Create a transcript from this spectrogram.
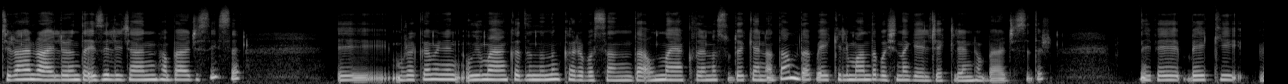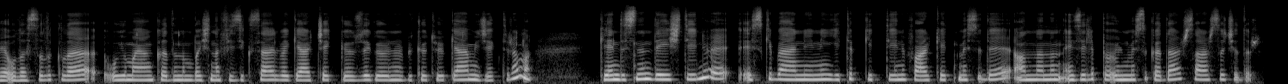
tren raylarında ezileceğinin habercisi ise E, Murakami'nin uyumayan kadınının karabasanında onun ayaklarına su döken adam da belki limanda başına geleceklerin habercisidir. Ve belki ve olasılıkla uyumayan kadının başına fiziksel ve gerçek gözle görünür bir kötülük gelmeyecektir ama kendisinin değiştiğini ve eski benliğinin yitip gittiğini fark etmesi de Anna'nın ezilip ölmesi kadar sarsıcıdır.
